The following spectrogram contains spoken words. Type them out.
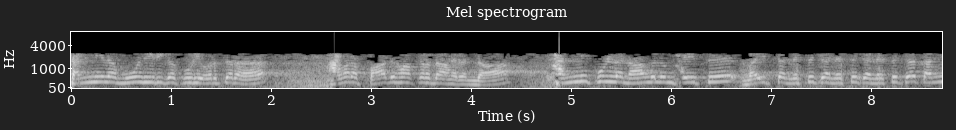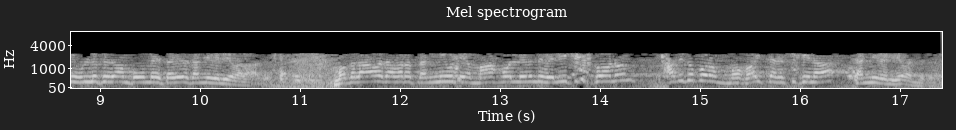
தண்ணில மூழ்கி இருக்கக்கூடிய ஒருத்தரை அவரை பாதுகாக்கிறதாக இருந்தா தண்ணிக்குள்ள நாங்களும் சேர்த்து வயிற்ற நெசுக்க நெசுக்க நெசுக்க தண்ணி உள்ளுக்குதான் போமே தவிர தண்ணி வெளியே வராது. முதலாவது அவரை தண்ணியுடைய மாகோல்ல இருந்து வெளியே இருக்கணும் அதுக்கப்புறம் வயிற்ற நெசுக்கினா தண்ணி வெளியே வந்துடும்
